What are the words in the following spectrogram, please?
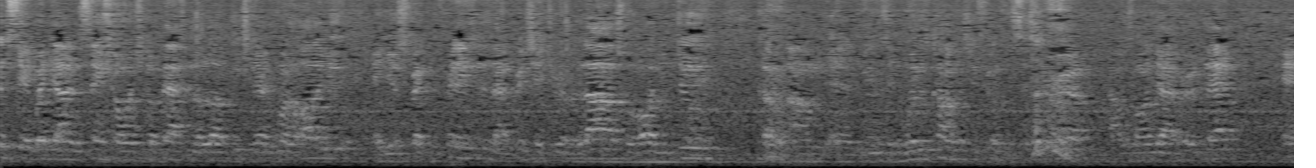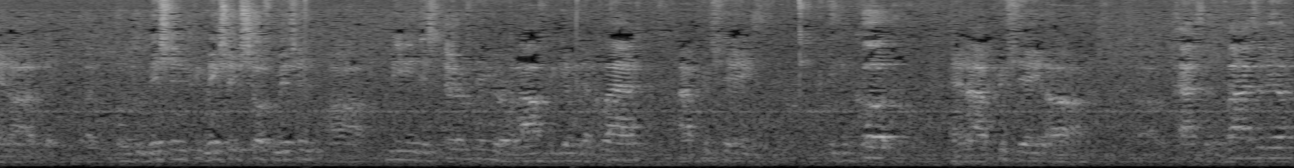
See everybody down in the. I want you to know, Pastor, I love each and every one of all of you and your respective places. I appreciate your every lives for all you do. Come, um, and you was at the women's conference, you feel consistent prayer. I was on there, I heard that. And uh, to do mission, make sure you show up for mission uh, meeting this Thursday. You're allowed to be given that class. I appreciate Deacon Cook, and I appreciate uh, uh, Pastor Advisor there.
